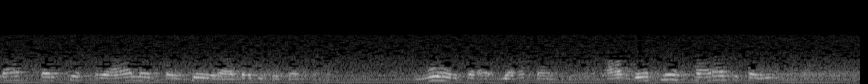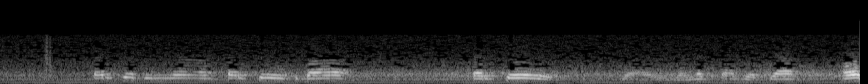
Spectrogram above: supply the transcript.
بعد کر کے خیال اور کر کے ارادہ بھی تو کہتے ہیں وہ ہوتا ہے یہاں پہنچ آپ دیکھیں سارا تصور کر کے دنیا کر کے اقبا کر کے جنت کا جو کیا اور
